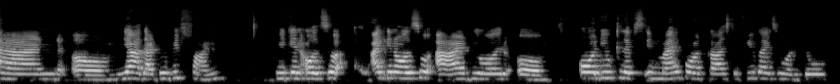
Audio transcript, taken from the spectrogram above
and um, yeah that would be fun. We can also i can also add your um, audio clips in my podcast if you guys want to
